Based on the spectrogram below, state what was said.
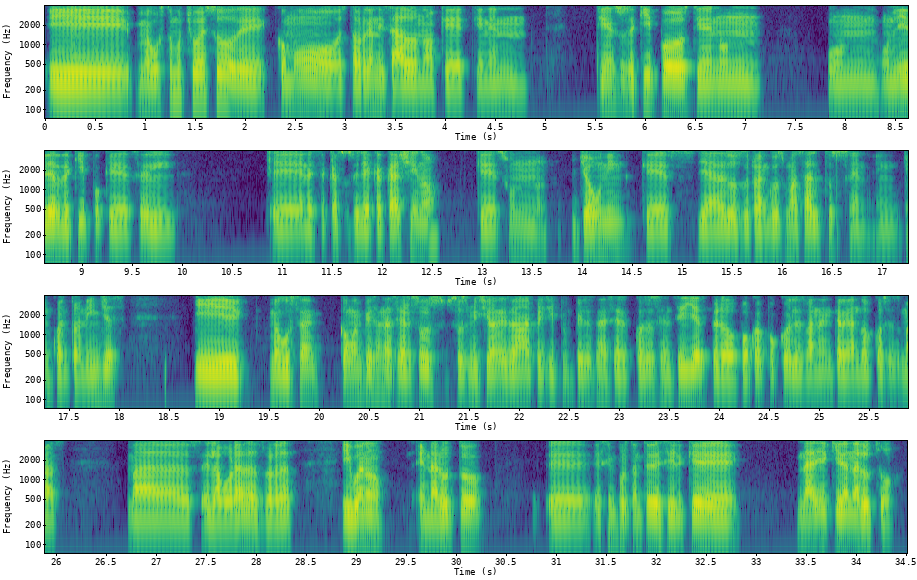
Y me gusta mucho eso de cómo está organizado, ¿no? Que tienen, tienen sus equipos, tienen un, un, un líder de equipo que es el, eh, en este caso sería Kakashi, ¿no? Que es un, Jounin, que es ya de los rangos más altos en, en, cuanto a ninjas. Y me gusta cómo empiezan a hacer sus, sus misiones. Al principio empiezan a hacer cosas sencillas, pero poco a poco les van encargando cosas más, más elaboradas, ¿verdad? Y bueno, en Naruto eh, es importante decir que nadie quiere a Naruto.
